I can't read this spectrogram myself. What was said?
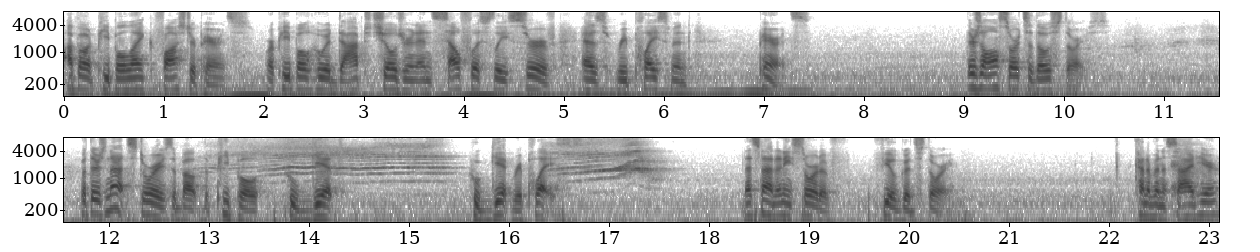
about people like foster parents or people who adopt children and selflessly serve as replacement parents. There's all sorts of those stories. But there's not stories about the people who get who get replaced. That's not any sort of feel good story. Kind of an aside here.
